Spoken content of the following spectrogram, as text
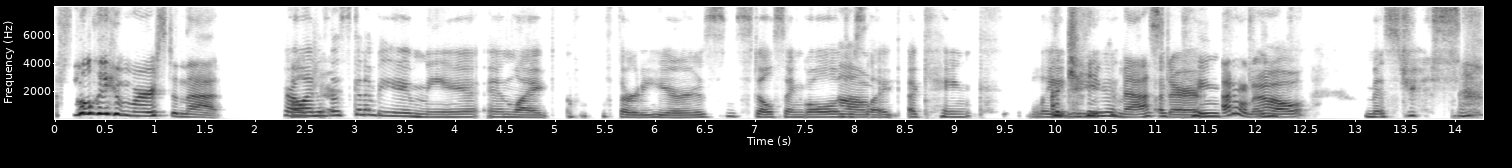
fully immersed in that. Caroline, is this gonna be me in like 30 years, still single, just Um, like a kink lady, A kink master. kink- I don't know. mistress?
